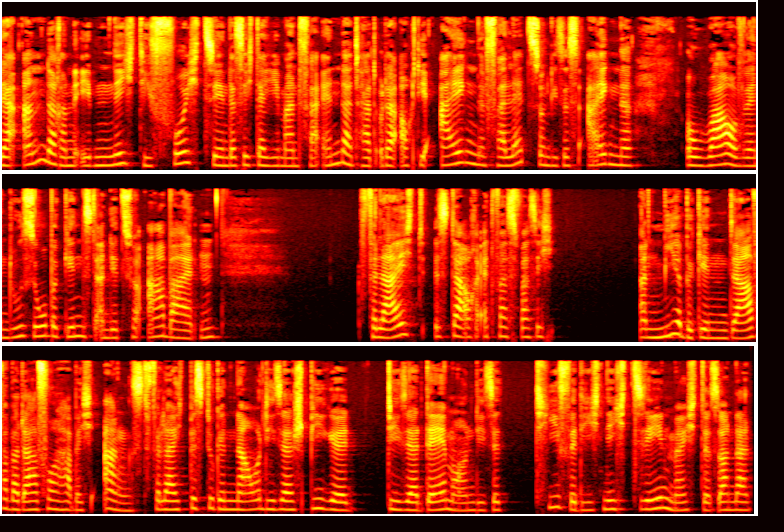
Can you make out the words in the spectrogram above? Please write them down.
der anderen eben nicht die Furcht sehen, dass sich da jemand verändert hat oder auch die eigene Verletzung, dieses eigene, oh wow, wenn du so beginnst an dir zu arbeiten, vielleicht ist da auch etwas, was ich an mir beginnen darf, aber davor habe ich Angst. Vielleicht bist du genau dieser Spiegel, dieser Dämon, diese Tiefe, die ich nicht sehen möchte, sondern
